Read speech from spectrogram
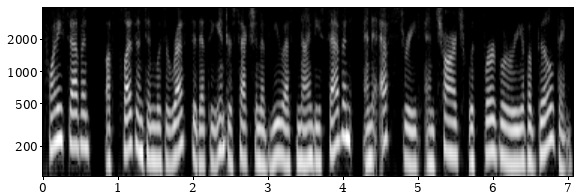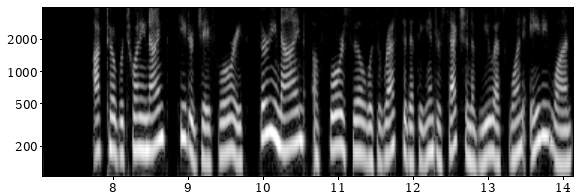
27, of Pleasanton was arrested at the intersection of US 97 and F Street and charged with burglary of a building. October 29, Peter J. Flores, 39, of Floresville was arrested at the intersection of US 181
